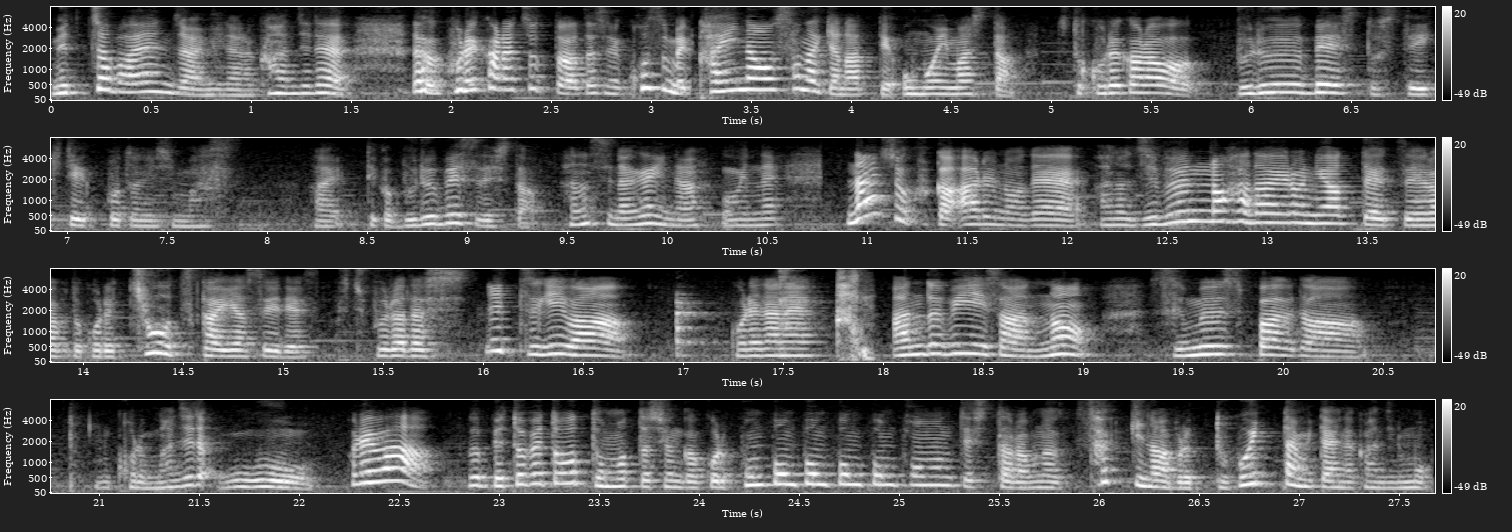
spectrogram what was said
めっちゃ映えんじゃんみたいな感じでだからこれからちょっと私ねコスメ買い直さなきゃなって思いましたちょっとこれからはブルーベースとして生きていくことにしますはい。てか、ブルーベースでした。話長いな。ごめんね。何色かあるので、あの、自分の肌色に合ったやつ選ぶと、これ超使いやすいです。プチプラだし。で、次は、これだね。アンドビーさんのスムースパウダー。これマジで、おお。これは、ベトベトって思った瞬間、これポンポンポンポンポンポンってしたら、なんかさっきの油どこ行ったみたいな感じにもう、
